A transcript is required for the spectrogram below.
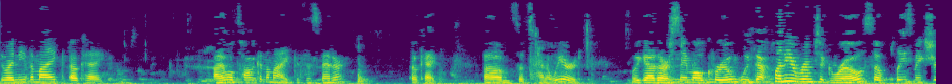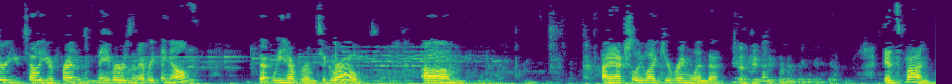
Do I need the mic? Okay. I will talk in the mic. Is this better? Okay. Um, so it's kind of weird. We got our same old crew. We've got plenty of room to grow, so please make sure you tell your friends and neighbors and everything else that we have room to grow. Um, I actually like your ring, Linda. It's fun.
